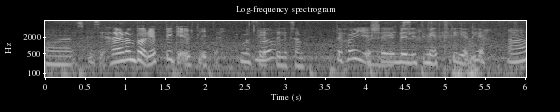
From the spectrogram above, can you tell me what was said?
Och, ska vi se. Här har de börjat bygga ut lite. Kan man se Ja. att det liksom, Det höjer sig och blir lite mer 3D. ja.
